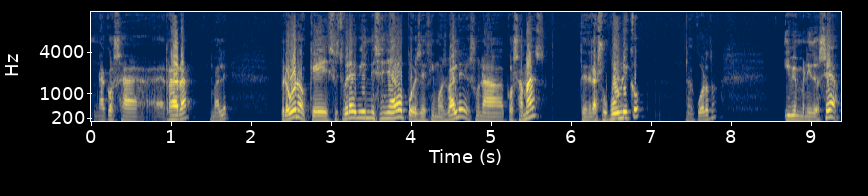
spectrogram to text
una cosa rara, ¿vale? Pero bueno, que si estuviera bien diseñado, pues decimos, vale, es una cosa más, tendrá su público, ¿de acuerdo? Y bienvenido sea.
